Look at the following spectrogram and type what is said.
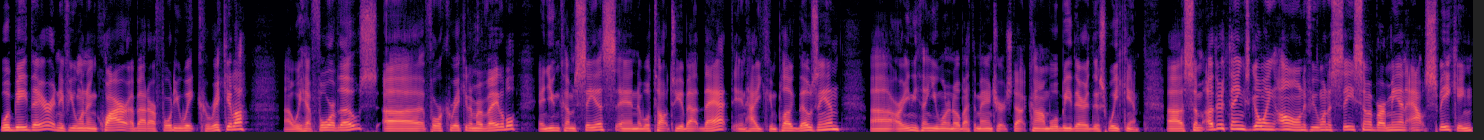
we'll be there. And if you want to inquire about our 40 week curricula, uh, we have four of those, uh, four curriculum available, and you can come see us, and we'll talk to you about that and how you can plug those in uh, or anything you want to know about themanchurch.com, we'll be there this weekend. Uh, some other things going on, if you want to see some of our men out speaking,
